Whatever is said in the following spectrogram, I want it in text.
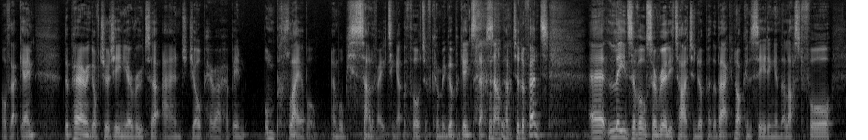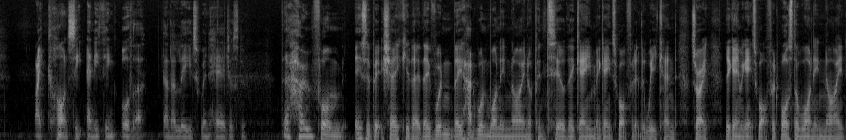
of that game. The pairing of Georginio Rutter and Joel Piroe have been unplayable and will be salivating at the thought of coming up against that Southampton defence. Uh, Leeds have also really tightened up at the back, not conceding in the last four. I can't see anything other than a Leeds win here, Justin. Their home form is a bit shaky though. They've won. They had won one in nine up until their game against Watford at the weekend. Sorry, the game against Watford was the one in nine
